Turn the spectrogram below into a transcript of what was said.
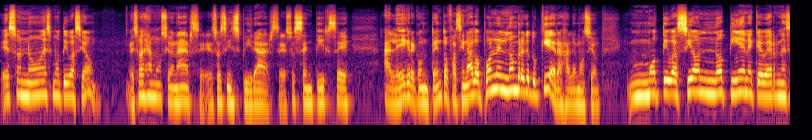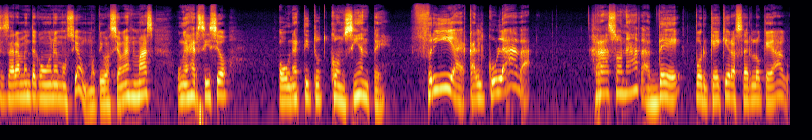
Eso no es motivación. Eso es emocionarse, eso es inspirarse, eso es sentirse alegre, contento, fascinado. Ponle el nombre que tú quieras a la emoción. Motivación no tiene que ver necesariamente con una emoción. Motivación es más un ejercicio o una actitud consciente, fría, calculada, razonada de por qué quiero hacer lo que hago.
